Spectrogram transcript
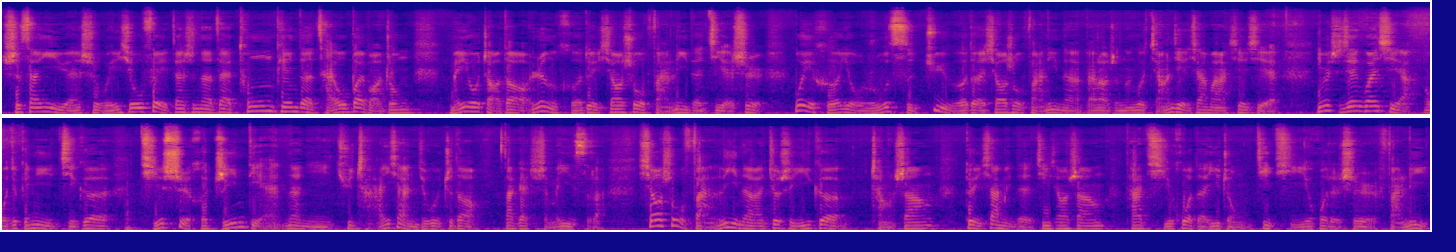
十三亿元是维修费。但是呢，在通篇的财务报表中，没有找到任何对销售返利的解释。为何有如此巨额的销售返利呢？白老师能够讲解一下吗？谢谢。因为时间关系啊，我就给你几个提示和指引点，那你去查一下，你就会知道。大概是什么意思了？销售返利呢，就是一个厂商对下面的经销商他提货的一种计提或者是返利。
